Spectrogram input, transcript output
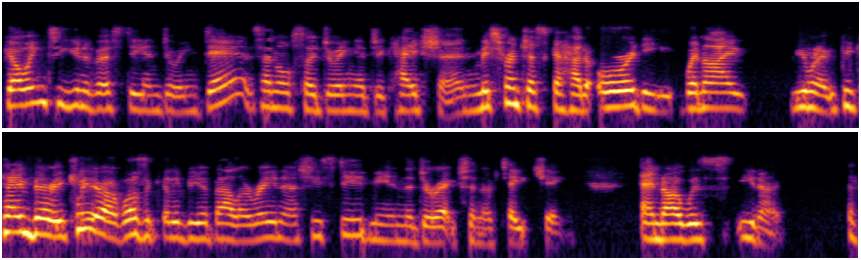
going to university and doing dance and also doing education, Miss Francesca had already, when I, you know, it became very clear I wasn't going to be a ballerina, she steered me in the direction of teaching. And I was, you know, a,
